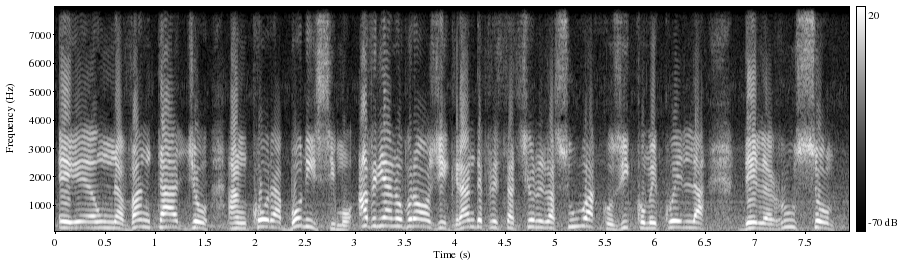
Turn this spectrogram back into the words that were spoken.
e un vantaggio ancora buonissimo. Adriano Brosi, grande prestazione la sua, così come quella del russo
